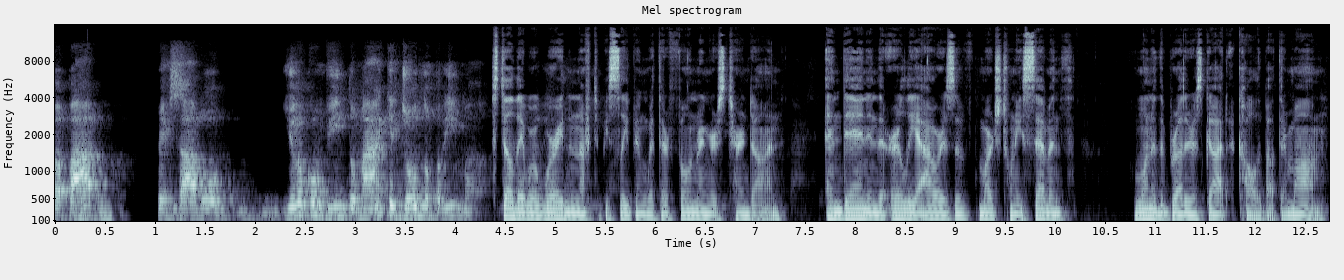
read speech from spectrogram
Papà, pensavo, io l'ho convinto, ma anche il giorno prima. Still, they were worried enough to be sleeping with their phone ringers turned on. And then, in the early hours of March 27th, one of the brothers got a call about their mom.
